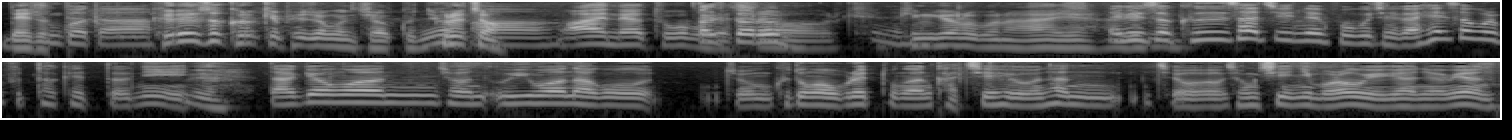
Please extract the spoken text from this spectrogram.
내줬다. 거다. 그래서 그렇게 표정을 지었군요. 그렇죠. 아, 아 내가 두고 보겠어. 이렇게. 네. 김기현 후보는 아 예. 네, 그래서 그 사진을 보고 제가 해석을 부탁했더니 예. 나경원 전 의원하고 좀 그동안 오랫동안 같이 해온 한 저 정치인이 뭐라고 얘기하냐면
